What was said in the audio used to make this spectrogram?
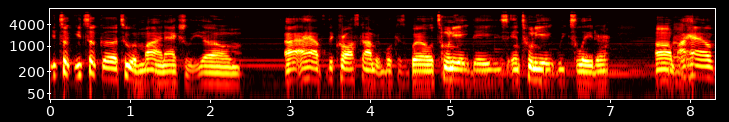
you took you took uh, two of mine. Actually, um, I, have the Cross comic book as well. Twenty eight days and twenty eight weeks later. Um, I have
